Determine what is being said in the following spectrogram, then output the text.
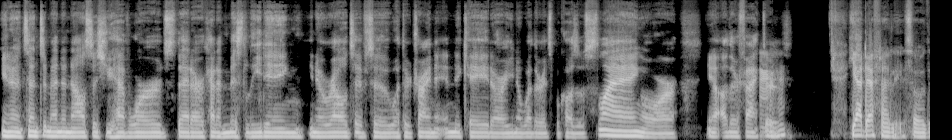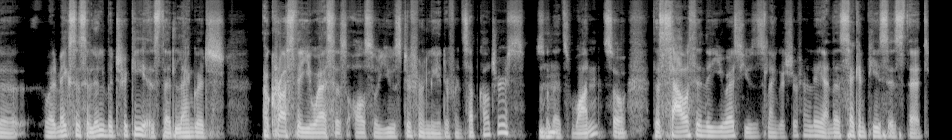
you know in sentiment analysis you have words that are kind of misleading, you know, relative to what they're trying to indicate, or you know whether it's because of slang or you know other factors. Mm-hmm. Yeah, definitely. So the what makes this a little bit tricky is that language across the US is also used differently in different subcultures. So mm-hmm. that's one. So the South in the US uses language differently. And the second piece is that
